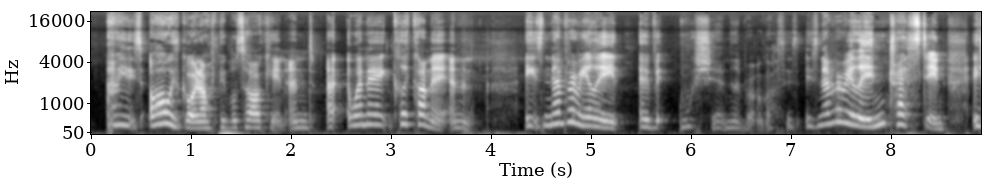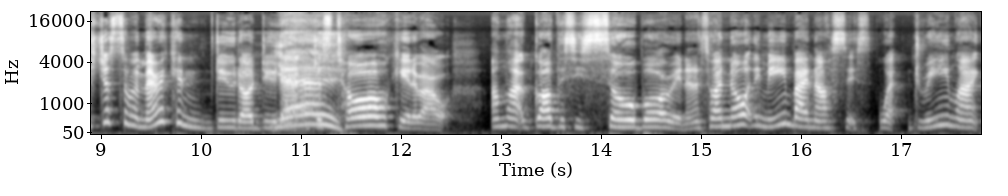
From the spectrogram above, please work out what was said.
I mean, it's always going off people talking, and I, when I click on it, and it's never really. Oh shit! I nearly brought my glasses. It's never really interesting. It's just some American dude or dudette Yeah. just talking about. I'm like, God, this is so boring, and so I know what they mean by narcissist wet dream. Like,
